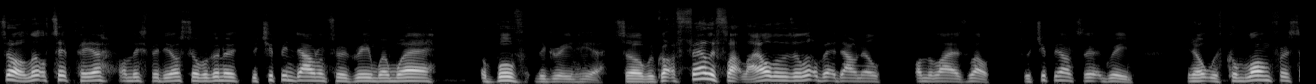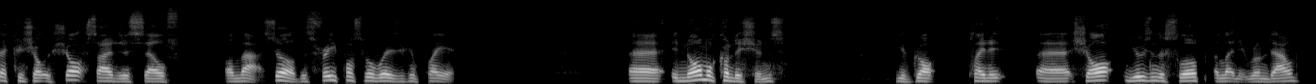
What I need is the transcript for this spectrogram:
So a little tip here on this video. So we're going to be chipping down onto a green when we're above the green here. So we've got a fairly flat lie, although there's a little bit of downhill on the lie as well. So we're chipping onto the green. You know, we've come long for a second shot. We've short-sided ourselves on that. So there's three possible ways you can play it. Uh, in normal conditions, you've got playing it uh, short, using the slope and letting it run down.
